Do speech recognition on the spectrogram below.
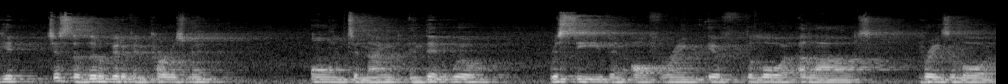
get just a little bit of encouragement on tonight, and then we'll receive an offering if the Lord allows. Praise the Lord.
